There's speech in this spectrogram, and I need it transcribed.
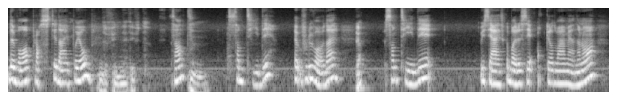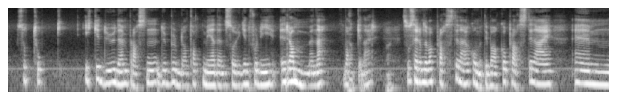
det var plass til deg på jobb. Definitivt. Sant? Mm. Samtidig eh, For du var jo der. Ja. Samtidig, hvis jeg skal bare si akkurat hva jeg mener nå, så tok ikke du den plassen du burde ha tatt med den sorgen, fordi rammene var Ja. ikke der. Nei. Så selv om det var plass til deg å komme tilbake, og plass til deg um,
